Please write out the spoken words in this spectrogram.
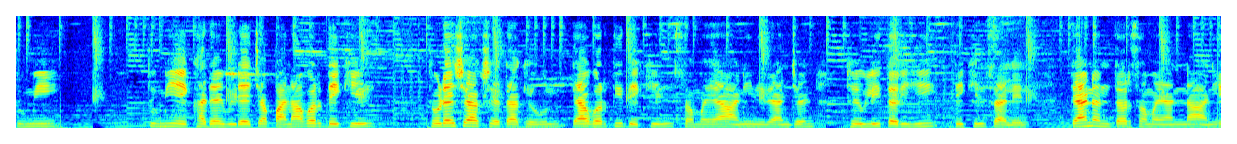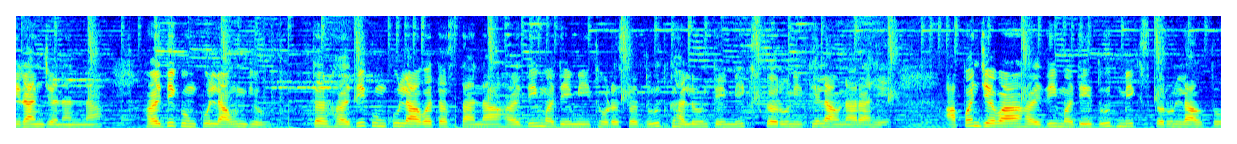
तुम्ही तुम्ही एखाद्या विड्याच्या पानावर देखील थोड्याशा अक्षता घेऊन त्यावरती देखील समया आणि निरांजन ठेवली तरीही देखील चालेल. त्यानंतर समयांना आणि निरांजनांना हळदी कुंकू लावून घेऊ. तर हळदी कुंकू लावत असताना हळदीमध्ये मी थोडंसं दूध घालून ते मिक्स करून इथे लावणार आहे. आपण जेव्हा हळदीमध्ये दूध मिक्स करून लावतो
